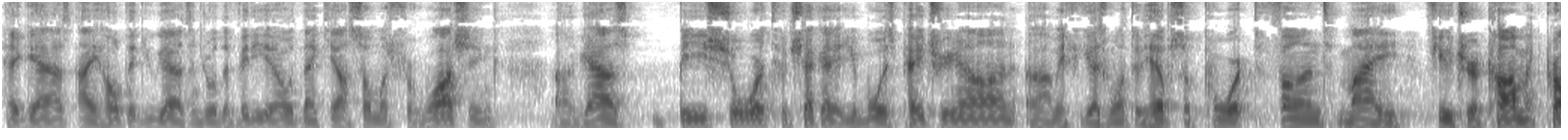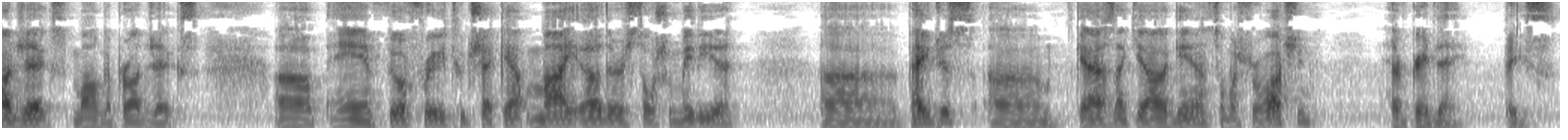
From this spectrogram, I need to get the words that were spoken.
Hey guys, I hope that you guys enjoyed the video. Thank y'all so much for watching. Uh, guys, be sure to check out your boy's Patreon um, if you guys want to help support, fund my future comic projects, manga projects. Uh, and feel free to check out my other social media uh, pages. Um, guys, thank y'all again so much for watching. Have a great day. Peace.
